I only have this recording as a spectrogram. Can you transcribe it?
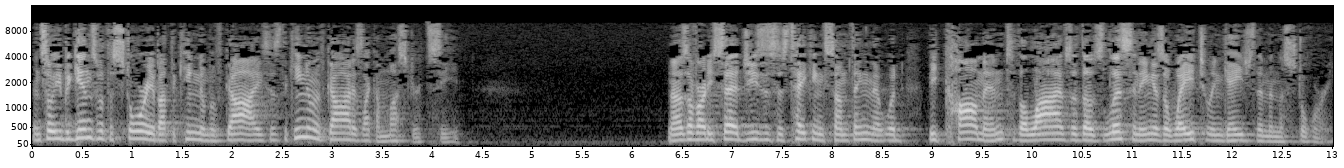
And so he begins with a story about the kingdom of God. He says, the kingdom of God is like a mustard seed. Now, as I've already said, Jesus is taking something that would be common to the lives of those listening as a way to engage them in the story.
